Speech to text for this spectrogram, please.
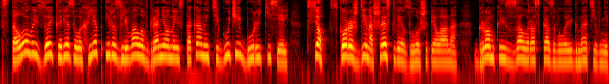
В столовой Зойка резала хлеб и разливала в граненые стаканы тягучий бурый кисель. «Все, скоро жди нашествия!» — зло шипела она. Громко из зала рассказывала Игнатьевне,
